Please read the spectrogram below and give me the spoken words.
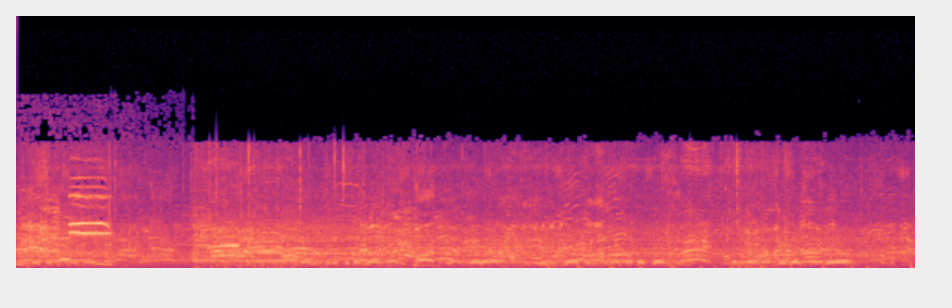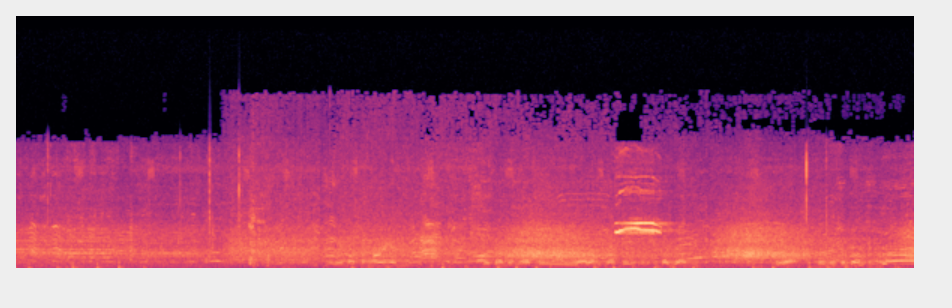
hingga satu belas Aun kembali terus ketahuan pelanggaran sehingga tendangan tengahnya pertama satu lawan satu pertanyaan. Ya ini tendang sudah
